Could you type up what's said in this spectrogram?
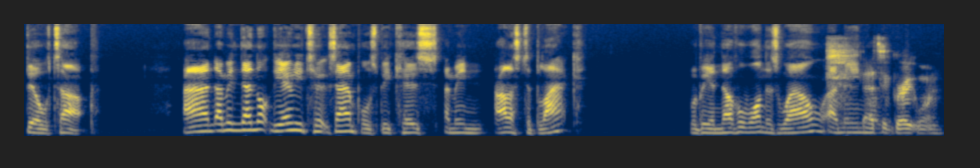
built up and I mean, they're not the only two examples because I mean, Aleister Black would be another one as well. I mean, that's a great one.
